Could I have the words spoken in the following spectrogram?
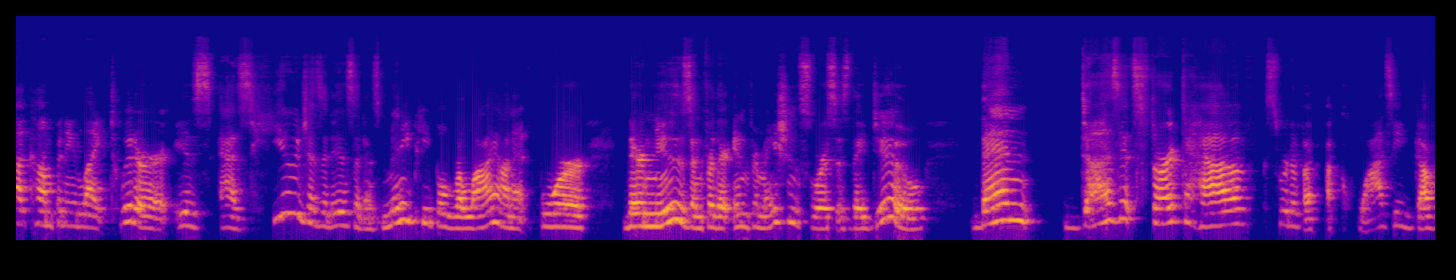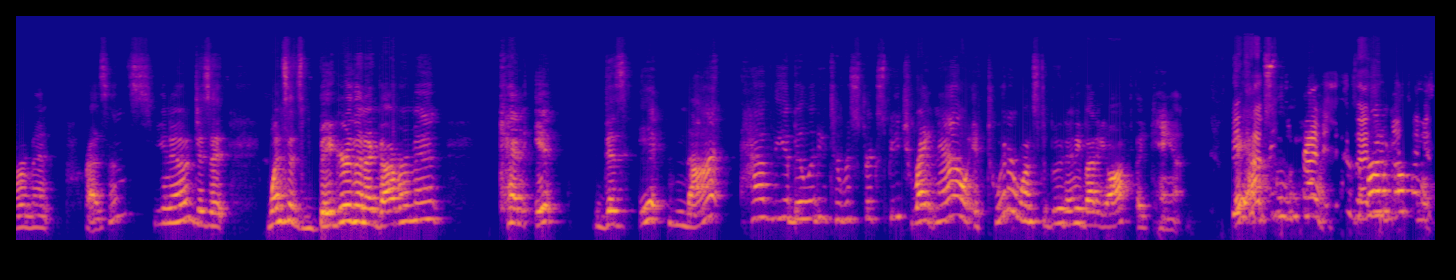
a company like Twitter is as huge as it is, and as many people rely on it for their news and for their information sources, they do then does it start to have sort of a, a quasi government presence? You know, does it, once it's bigger than a government, can it, does it not have the ability to restrict speech? Right now, if Twitter wants to boot anybody off, they can. Because it's private, because as you mentioned,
